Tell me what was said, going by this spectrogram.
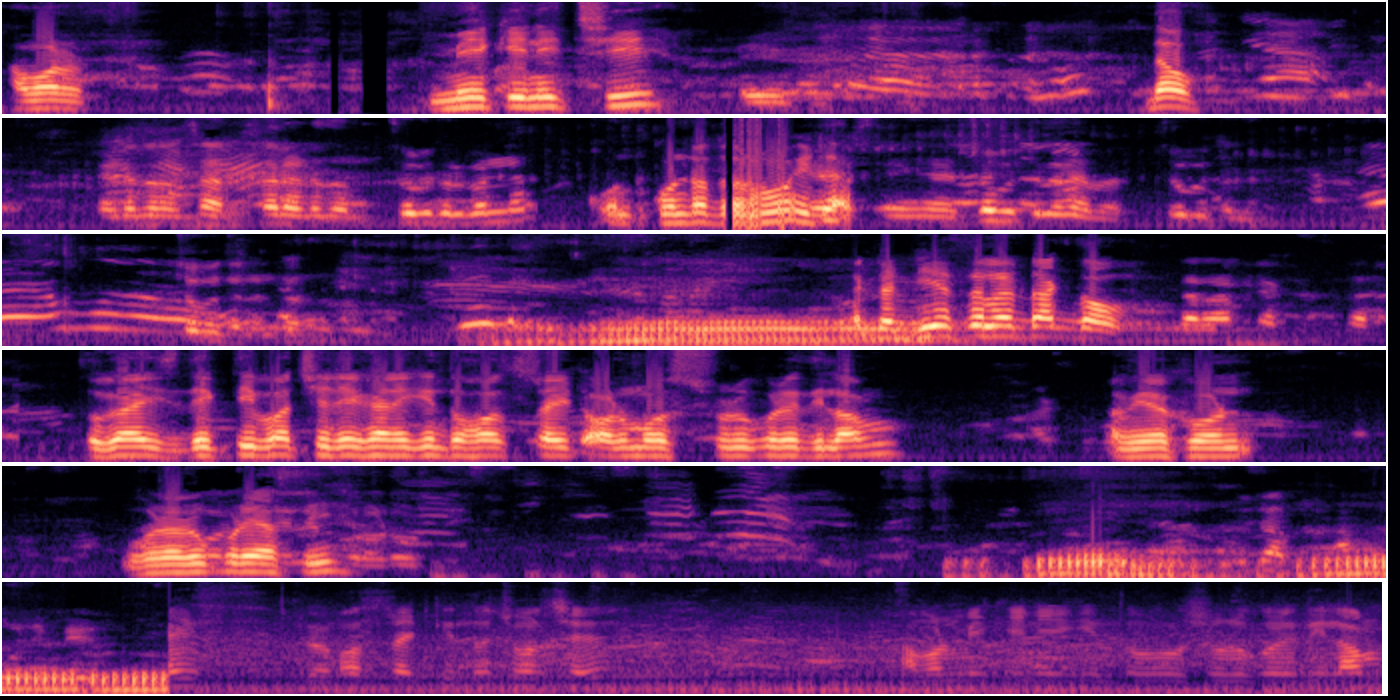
আমার মেয়েকে নিচ্ছি। দাও। এটা দেন স্যার স্যার এটা দেন ছবি তুলবেন না? কোনটা ধরবো এটা? হ্যাঁ, ছবি তুলে নেবেন ছবি তুলে ছবি তুলেন একটা ডিএসএলআর ডাক দাও। তো গাইস দেখতেই পাচ্ছেন এখানে কিন্তু হর্স রাইড অলমোস্ট শুরু করে দিলাম। আমি এখন ঘোড়ার উপরে আছি। হর্স রাইড কিন্তু চলছে। আমার মেয়েকে নিয়ে কিন্তু শুরু করে দিলাম।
